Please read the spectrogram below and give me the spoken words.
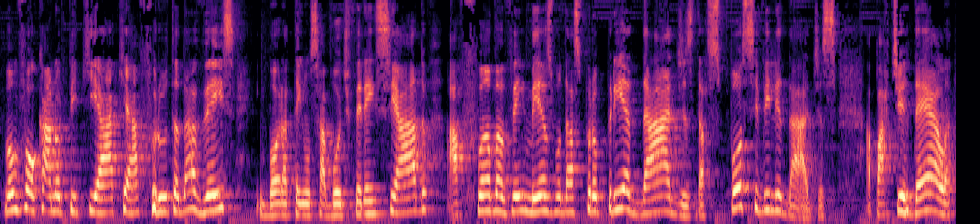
Vamos focar no piquiá, que é a fruta da vez. Embora tenha um sabor diferenciado, a fama vem mesmo das propriedades, das possibilidades. A partir dela,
